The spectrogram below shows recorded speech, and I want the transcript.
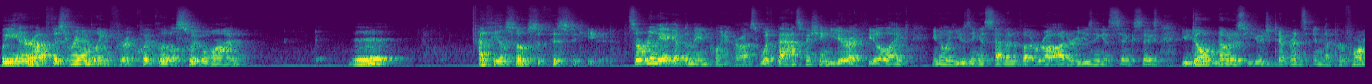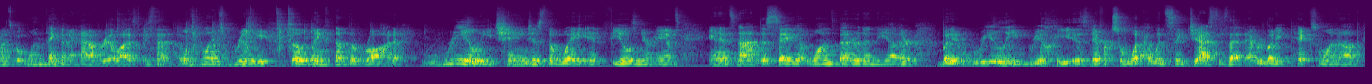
We interrupt this rambling for a quick little swig of wine. Mm. I feel so sophisticated. So really I got the main point across. With bass fishing gear, I feel like, you know, using a seven foot rod or using a six six, you don't notice a huge difference in the performance. But one thing that I have realized is that ultralights really, the length of the rod really changes the way it feels in your hands. And it's not to say that one's better than the other, but it really, really is different. So what I would suggest is that everybody picks one up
